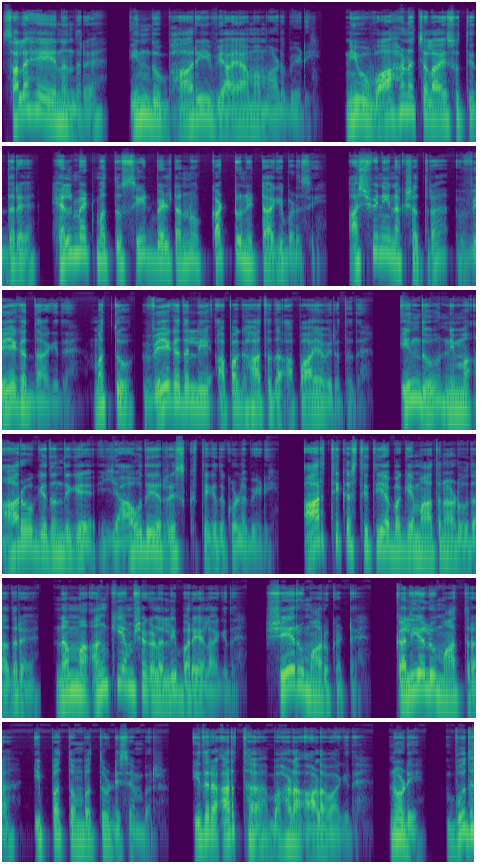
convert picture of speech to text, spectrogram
ಸಲಹೆ ಏನೆಂದರೆ, ಇಂದು ಭಾರೀ ವ್ಯಾಯಾಮ ಮಾಡಬೇಡಿ. ನೀವು ವಾಹನ ಚಲಾಯಿಸುತ್ತಿದ್ದರೆ ಹೆಲ್ಮೆಟ್ ಮತ್ತು ಸೀಟ್ ಬೆಲ್ಟ್ ಅನ್ನು ಕಟ್ಟುನಿಟ್ಟಾಗಿ ಬಳಸಿ. ಅಶ್ವಿನಿ ನಕ್ಷತ್ರ ವೇಗದ್ದಾಗಿದೆ ಮತ್ತು ವೇಗದಲ್ಲಿ ಅಪಘಾತದ ಅಪಾಯವಿರುತ್ತದೆ. ಇಂದು ನಿಮ್ಮ ಆರೋಗ್ಯದೊಂದಿಗೆ ಯಾವುದೇ ರಿಸ್ಕ್ ತೆಗೆದುಕೊಳ್ಳಬೇಡಿ. ಆರ್ಥಿಕ ಸ್ಥಿತಿಯ ಬಗ್ಗೆ ಮಾತನಾಡುವುದಾದರೆ, ನಮ್ಮ ಅಂಕಿಅಂಶಗಳಲ್ಲಿ ಬರೆಯಲಾಗಿದೆ, ಷೇರು ಮಾರುಕಟ್ಟೆ. ಕಲಿಯಲು ಮಾತ್ರ ಇಪ್ಪತ್ತೊಂಬತ್ತು ಡಿಸೆಂಬರ್. ಇದರ ಅರ್ಥ ಬಹಳ ಆಳವಾಗಿದೆ. ನೋಡಿ, ಬುಧ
